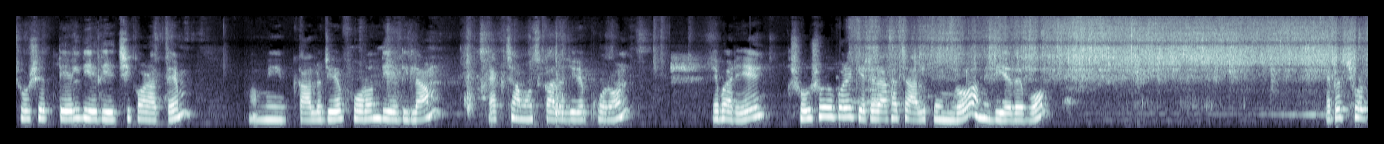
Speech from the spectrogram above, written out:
সর্ষের তেল দিয়ে দিয়েছি কড়াতে। আমি কালো জিরে ফোড়ন দিয়ে দিলাম, এক চামচ কালো জিরে ফোড়ন। এবারে সরু সরু করে কেটে রাখা চাল কুমড়ো আমি দিয়ে দেব। একটা ছোট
